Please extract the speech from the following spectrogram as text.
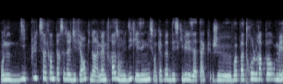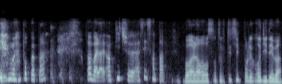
On nous dit plus de 50 personnages différents, puis dans la même phrase, on nous dit que les ennemis sont capables d'esquiver les attaques. Je vois pas trop le rapport, mais voilà, pourquoi pas. Enfin voilà, un pitch euh, assez sympa. Bon, alors on se retrouve tout de suite pour le gros du débat.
